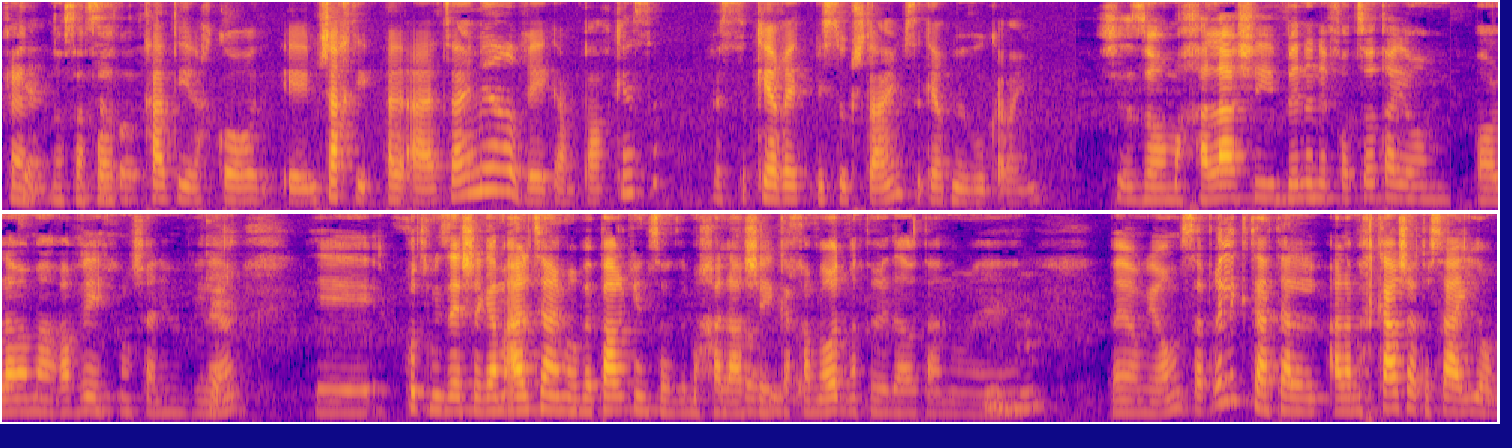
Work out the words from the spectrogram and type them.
כן, כן נוספות. נוספות. התחלתי לחקור, אה, המשכתי על אלצהיימר וגם פרקינסון, וסוכרת מסוג 2, סוכרת מבוגרים. שזו מחלה שהיא בין הנפוצות היום בעולם המערבי, כמו שאני מבינה. כן. אה, חוץ מזה שגם אלצהיימר ופרקינסון זה מחלה שהיא ככה מאוד מטרידה אותנו ביום יום. ספרי לי קצת על, על המחקר שאת עושה היום.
